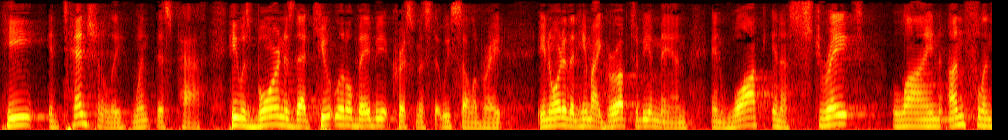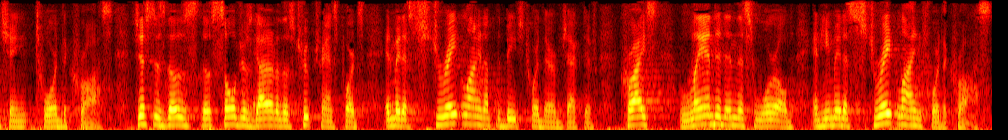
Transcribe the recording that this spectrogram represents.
He intentionally went this path. He was born as that cute little baby at Christmas that we celebrate in order that he might grow up to be a man and walk in a straight line, unflinching toward the cross. Just as those, those soldiers got out of those troop transports and made a straight line up the beach toward their objective, Christ landed in this world and he made a straight line for the cross.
